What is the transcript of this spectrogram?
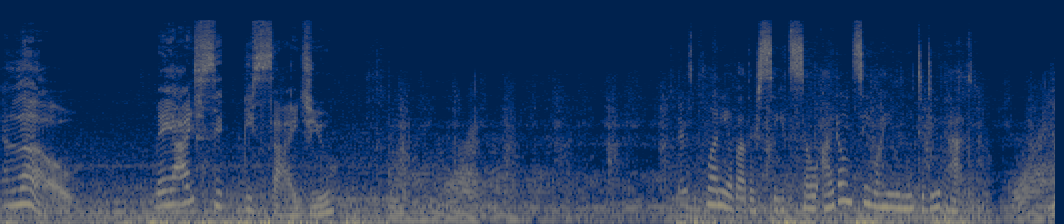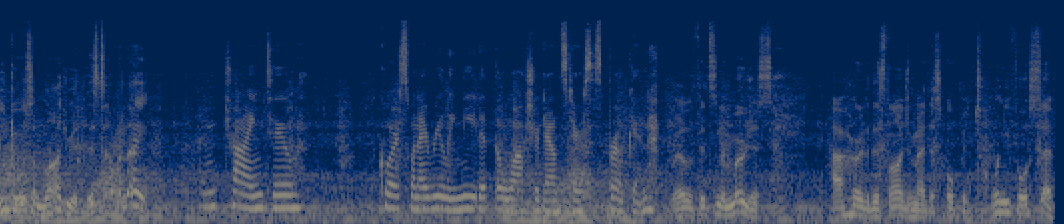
Hello. May I sit beside you? There's plenty of other seats, so I don't see why you would need to do that. You doing some laundry at this time of night? I'm trying to. Of course, when I really need it, the washer downstairs is broken. Well, if it's an emergency. I heard of this laundromat that's open 24-7,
